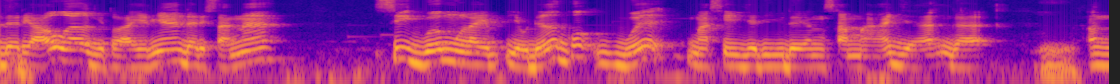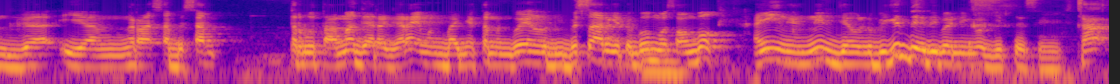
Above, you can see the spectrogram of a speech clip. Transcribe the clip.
dari awal gitu. Akhirnya dari sana sih gue mulai ya udahlah gue gue masih jadi udah yang sama aja. Nggak enggak yang ngerasa besar terutama gara-gara emang banyak temen gue yang lebih besar gitu. Gue mau sombong. Anjing yang ini jauh lebih gede dibanding gue gitu sih. Kak, ka-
